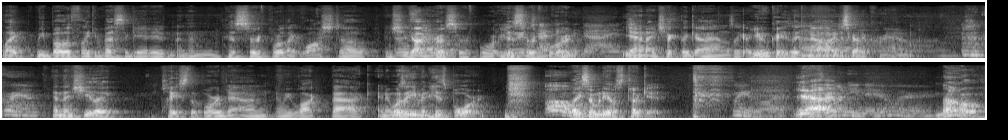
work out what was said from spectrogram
Like we both like investigated, and then his surfboard like washed up, and she Oh, got her surfboard, his surfboard. and Yeah, and I checked the guy, and I was like, "Are you okay?" He's like, "No, I just got a cramp." Oh, cramp. And then she like placed the board down and we walked back, and it wasn't even his board. Oh. like somebody else took it. Wait, what? Yeah. Someone you knew or? No,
